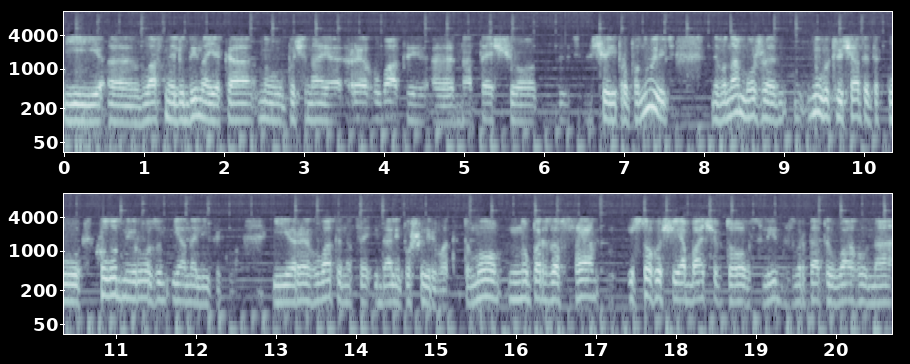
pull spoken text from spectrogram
І е, власне людина, яка ну починає реагувати е, на те, що, що їй пропонують, вона може ну виключати таку холодний розум і аналітику і реагувати на це і далі поширювати. Тому, ну перш за все, із того, що я бачив, то слід звертати увагу на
